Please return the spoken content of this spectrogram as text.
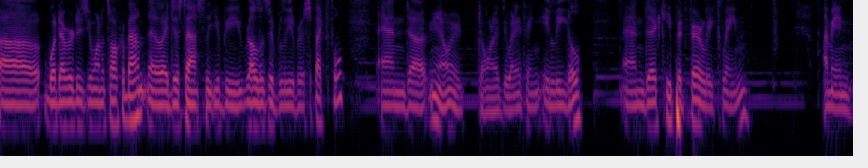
uh, whatever it is you want to talk about. No, I just ask that you be relatively respectful, and uh, you know, don't want to do anything illegal, and uh, keep it fairly clean. I mean,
